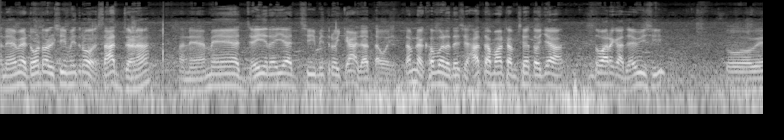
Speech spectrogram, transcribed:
અને અમે ટોટલ છીએ મિત્રો સાત જણા. અને અમે જઈ રહ્યા છીએ મિત્રો ક્યાં જતા હોય? તમને ખબર જ હશે, હાથા માઠમ છે તો ક્યાં દ્વારકા જ આવી છીએ. તો હવે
